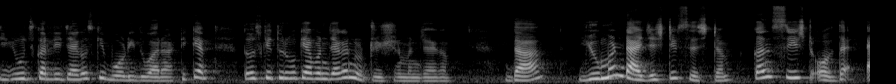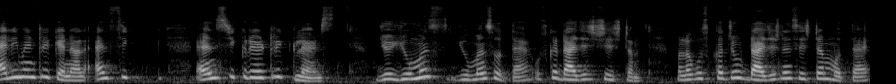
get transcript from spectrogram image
यूज़ कर लिया जाएगा उसकी बॉडी द्वारा, ठीक है? तो उसके थ्रू क्या बन जाएगा? न्यूट्रिशन बन जाएगा। The human digestive system consist of the alimentary canal and and secretory glands जो ह्यूमंस ह्यूमंस होता है, उसका डाइजेस्ट सिस्टम मतलब उसका जो डाइजेशन सिस्टम होता है,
